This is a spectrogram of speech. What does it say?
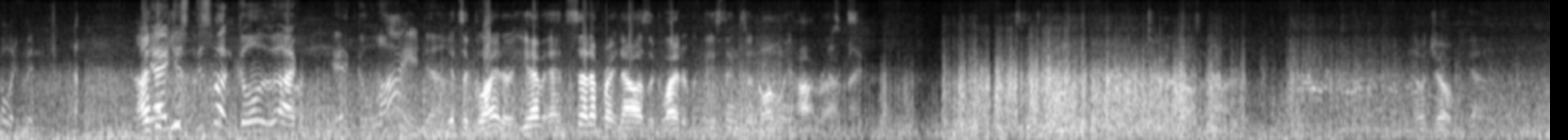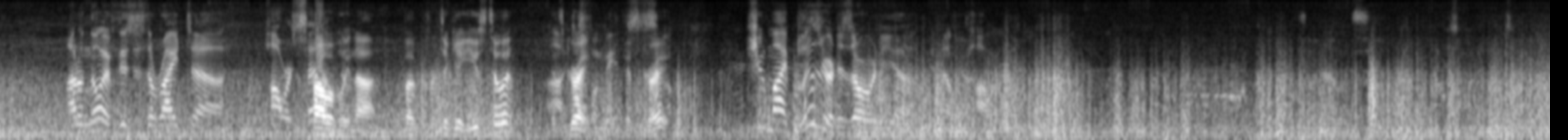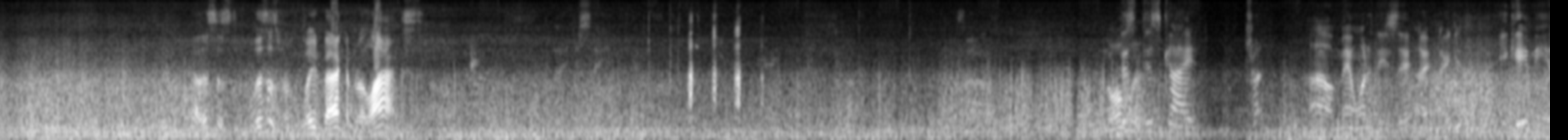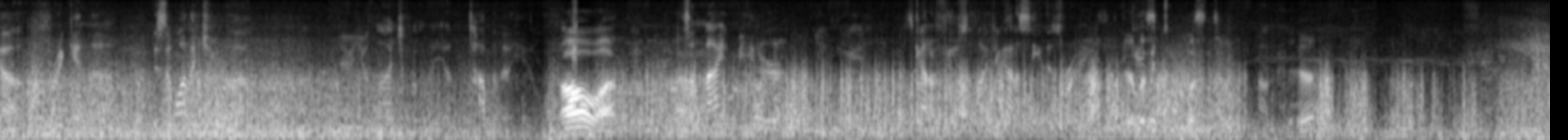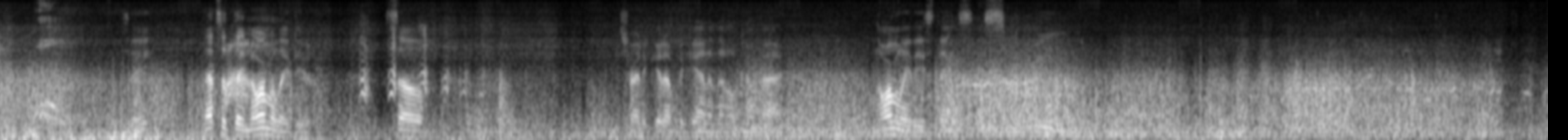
I would have been. I yeah, think just this one gl- uh, it glide. Uh, it's a glider. You have it set up right now as a glider, but these things are normally hot rods. These things are normally going 200 miles an hour. No joke. Yeah. I don't know if this is the right uh, power setup. Probably not. But for, to get used to it, Uh, it's just great. for me, It's great. Shoot, my Blizzard is already uh, enough power. So here, let's see. Yeah, this is this is laid back and relaxed. I'm just saying. So, This this guy, try, oh man, one of these days, I, I, he gave me a freaking. Uh, this is the one that you uh, you, you launch from the uh, top of the hill. oh, uh, It's a uh, nine meter. It's got a fuselage. You gotta see this ray. Here, listen, to listen to it. Okay. You hear it? See? That's what they normally do. So, try to get up again and then we'll come back. Normally these things scream.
